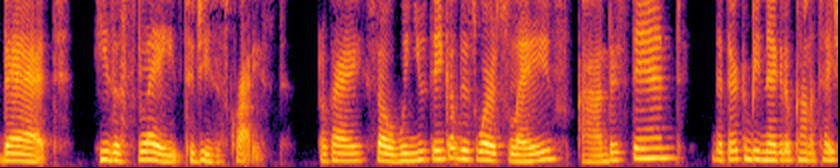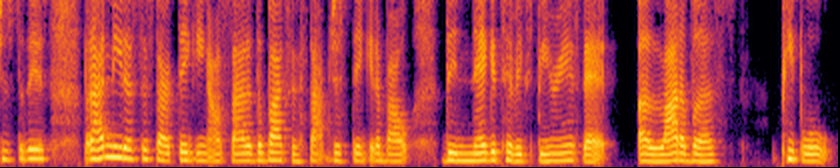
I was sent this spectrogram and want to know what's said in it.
that he's a slave to Jesus Christ. Okay. So when you think of this word slave, I understand that there can be negative connotations to this, but I need us to start thinking outside of the box and stop just thinking about the negative experience that a lot of us people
